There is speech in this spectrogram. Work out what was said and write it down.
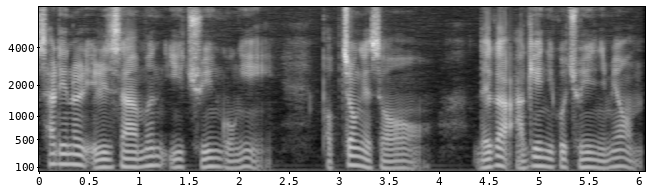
살인을 일삼은 이 주인공이 법정에서 내가 악인이고 죄인이면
